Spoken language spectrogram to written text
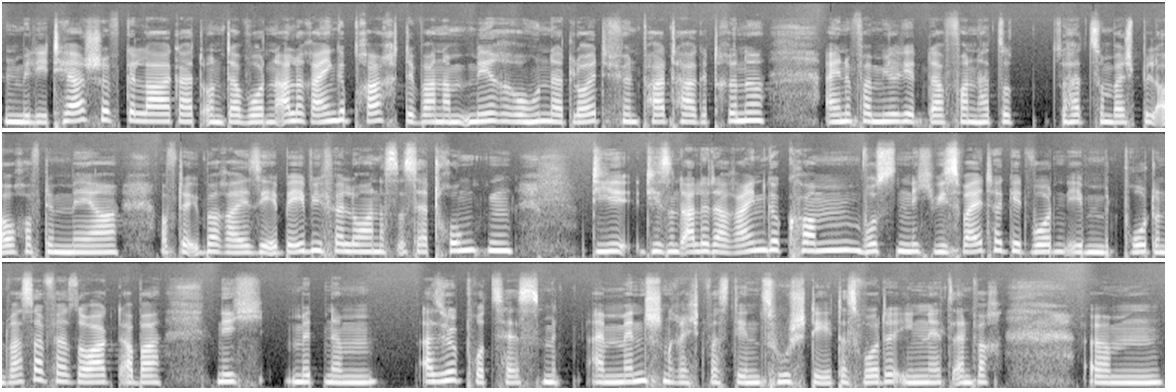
ein Militärschiff gelagert und da wurden alle reingebracht. Da waren mehrere hundert Leute für ein paar Tage drinne. Eine Familie davon hat, so, hat zum Beispiel auch auf dem Meer auf der Überreise ihr Baby verloren. Das ist ertrunken. Die, die sind alle da reingekommen, wussten nicht, wie es weitergeht, wurden eben mit Brot und Wasser versorgt, aber nicht mit einem Asylprozess, mit einem Menschenrecht, was denen zusteht. Das wurde ihnen jetzt einfach ähm,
